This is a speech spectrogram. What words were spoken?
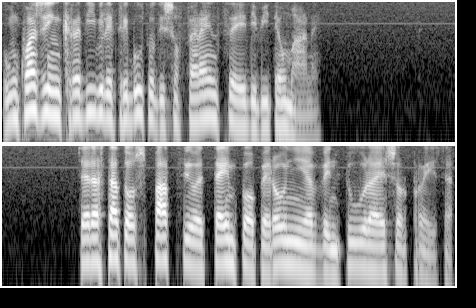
un quasi incredibile tributo di sofferenze e di vite umane. C'era stato spazio e tempo per ogni avventura e sorpresa.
